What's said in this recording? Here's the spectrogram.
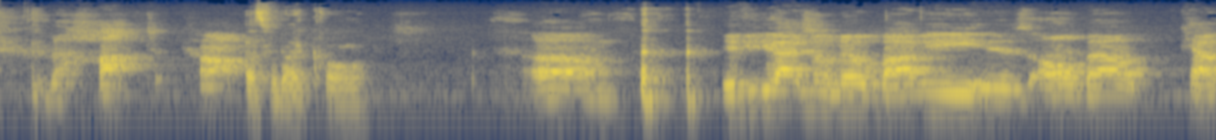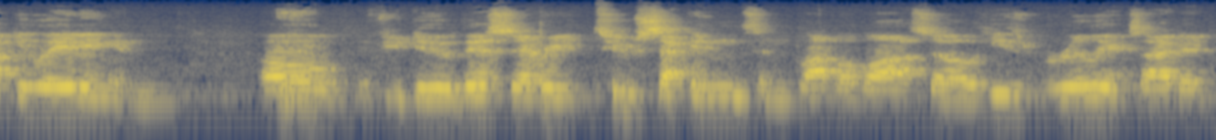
the hot cop. That's what I call him. Um, if you guys don't know, Bobby is all about calculating and oh, if you do this every two seconds and blah blah blah. So he's really excited.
